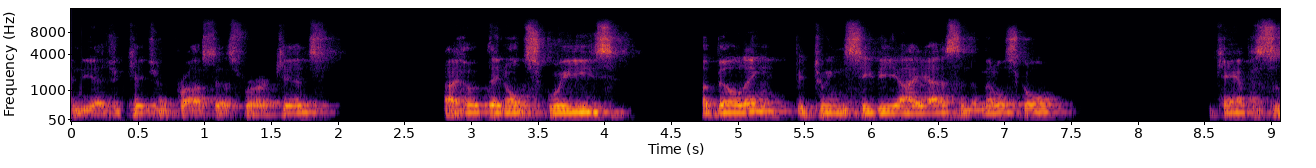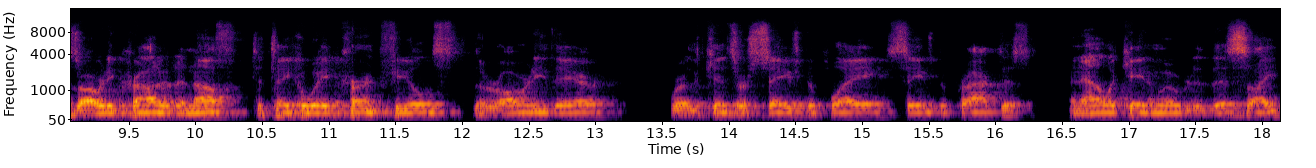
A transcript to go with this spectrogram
in the educational process for our kids. I hope they don't squeeze a building between CBIS and the middle school. The campus is already crowded enough to take away current fields that are already there where the kids are safe to play, safe to practice, and allocate them over to this site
